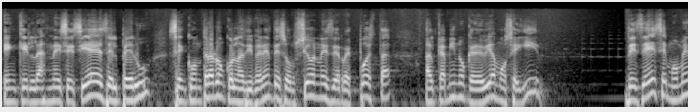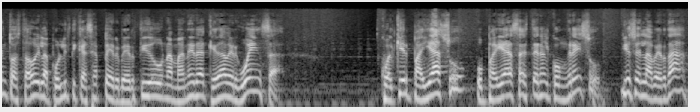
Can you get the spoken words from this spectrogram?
en que las necesidades del Perú se encontraron con las diferentes opciones de respuesta al camino que debíamos seguir. Desde ese momento hasta hoy la política se ha pervertido de una manera que da vergüenza. Cualquier payaso o payasa está en el Congreso y esa es la verdad.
